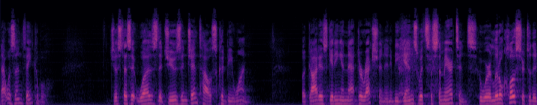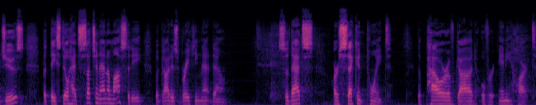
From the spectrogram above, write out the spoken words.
That was unthinkable. Just as it was that Jews and Gentiles could be one. But God is getting in that direction, and it begins with the Samaritans, who were a little closer to the Jews, but they still had such an animosity, but God is breaking that down. So that's our second point the power of God over any heart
